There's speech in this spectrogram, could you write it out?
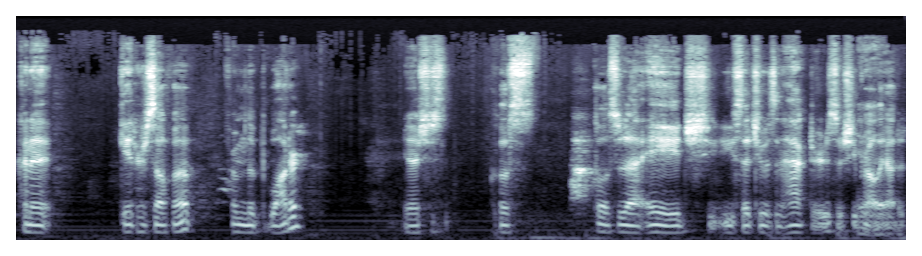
kind of get herself up from the water. You know, she's close, close to that age. She, you said she was an actor, so she Yeah. probably had a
